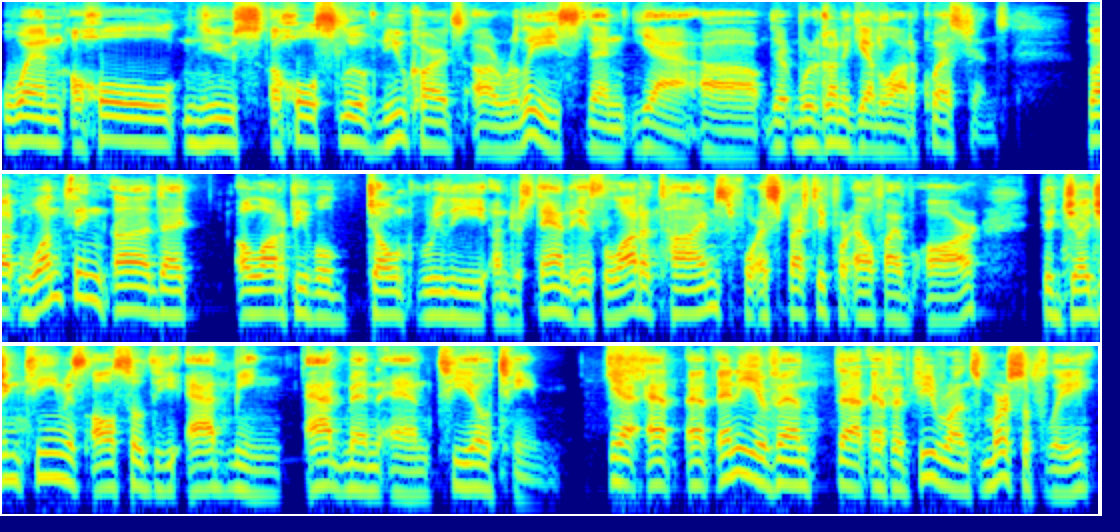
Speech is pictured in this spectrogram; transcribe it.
when a whole new a whole slew of new cards are released, then yeah, uh, there, we're going to get a lot of questions. But one thing uh, that a lot of people don't really understand is a lot of times for especially for L5R, the judging team is also the admin admin and TO team. Yeah, at, at any event that FFG runs, mercifully,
